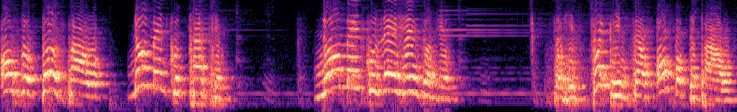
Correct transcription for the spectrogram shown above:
of the- those power, no man could touch him. No man could lay hands on him. So he stripped himself off of the power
